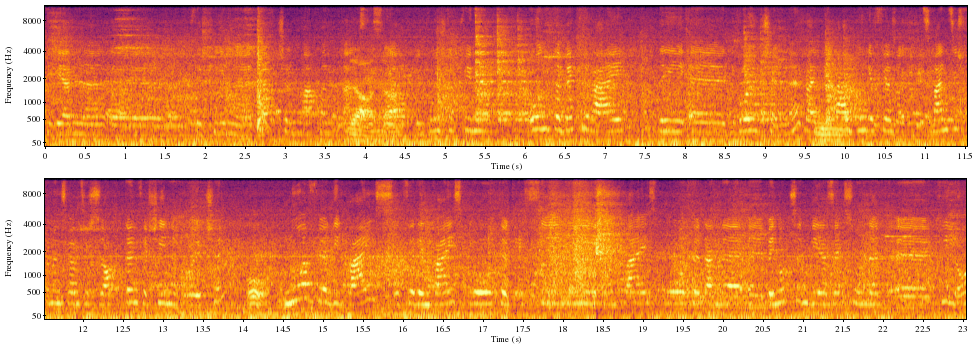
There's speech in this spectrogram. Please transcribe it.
die werden äh, verschiedene Törtchen machen, alles Ja, was ja. ihr auf dem Frühstück findet. Und der Bäckerei, die, äh, die Brötchen, ne? weil wir haben ungefähr so 20, 25 Sorten verschiedene Brötchen. Oh, Nur für die Weiß, für den Weißbrote, Essini und Weißbrote, dann äh, benutzen wir 600 äh, Kilo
